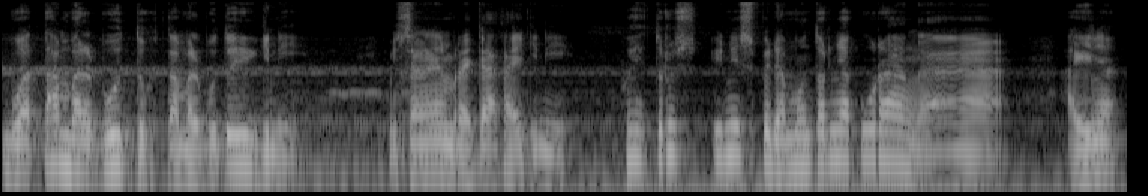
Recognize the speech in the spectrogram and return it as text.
buat tambal butuh. Tambal butuh gini. Misalnya mereka kayak gini Weh terus ini sepeda motornya kurang. Nah akhirnya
